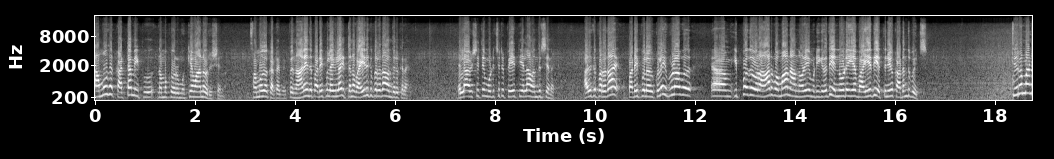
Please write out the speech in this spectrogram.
சமூக கட்டமைப்பு நமக்கு ஒரு முக்கியமான ஒரு விஷயம். சமூக கட்டமைப்பு. நானே இந்த படைப்புலகில் இத்தனை வயதுக்கு பிறகு தான் வந்திருக்கிறேன். எல்லா விஷயத்தையும் முடிச்சுட்டு பேத்தியெல்லாம் வந்துருச்சு எனக்கு. அதுக்கு பிறகு தான் படைப்புலகுக்குள்ளே இவ்வளவு இப்போது ஒரு ஆர்வமாக நான் நுழைய முடிகிறது. என்னுடைய வயது எத்தனையோ கடந்து போயிடுச்சு. திருமண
